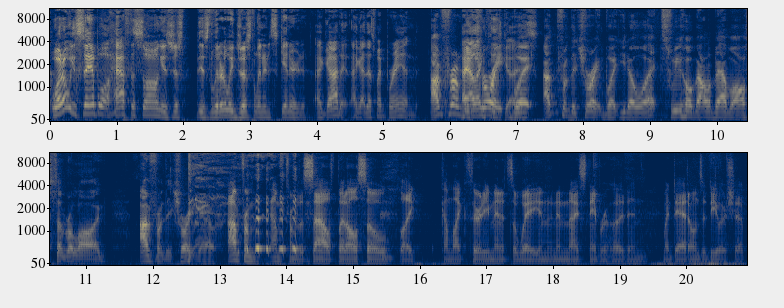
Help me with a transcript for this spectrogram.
Why don't we sample half the song is just is literally just Lynyrd Skynyrd? I got it. I got that's my brand. I'm from Hey, I like Detroit, these guys. but I'm from Detroit, but you know what? Sweet Home Alabama all summer long. I'm from Detroit though. I'm from I'm from the south, but also like I'm like 30 minutes away in, in a nice neighborhood, and my dad owns a dealership.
